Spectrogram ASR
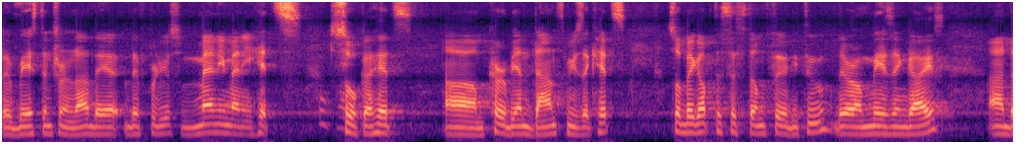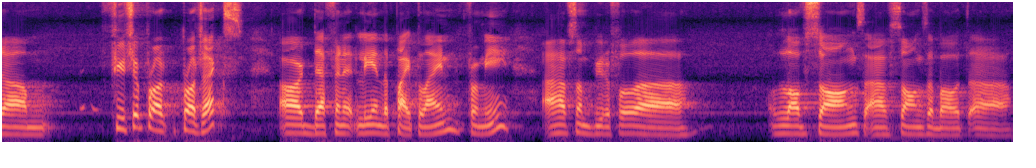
They're based in Trinidad. They, they've produced many, many hits, soca hits, um, Caribbean dance music hits. So big up to System 32. They're amazing guys. And um, future pro- projects are definitely in the pipeline for me. I have some beautiful uh, love songs. I have songs about uh,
